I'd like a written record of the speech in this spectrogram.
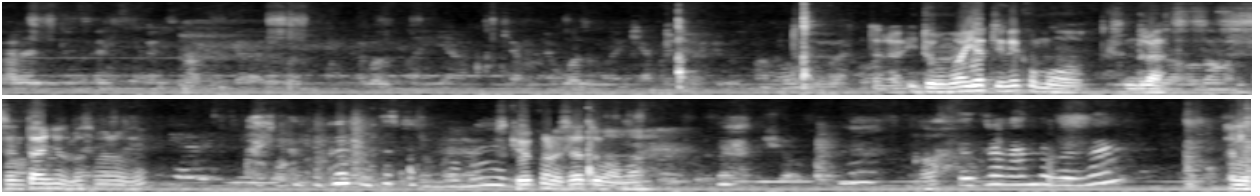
But it's, it's, it's not too bad. It wasn't, it wasn't like, yeah, Cam- it wasn't like Cameron. It was not Y tu mamá ya tiene como, tendrá 60 años más o menos, ¿no? Pues quiero conocer a tu mamá. Estás grabando, ¿verdad? Te la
